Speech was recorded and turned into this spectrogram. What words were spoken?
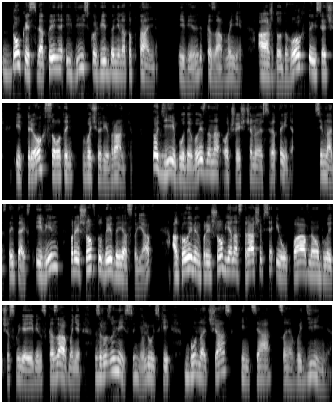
доки святиня і військо віддані на топтання. І він відказав мені аж до двох тисяч і трьох сотень вечорів ранків. Тоді буде визнана очищеною святиня. 17 текст. І він прийшов туди, де я стояв. А коли він прийшов, я настрашився і упав на обличчя своє. І він сказав мені: Зрозумій, сину людський, бо на час кінця це видіння.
